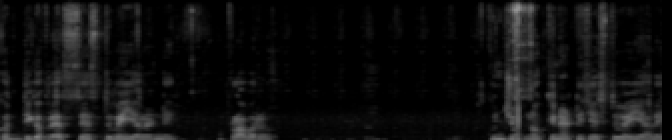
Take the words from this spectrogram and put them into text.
కొద్దిగా ప్రెస్ చేస్తూ వేయాలండి ఫ్లవరు. కొంచెం నొక్కినట్టు చేస్తూ వేయాలి.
